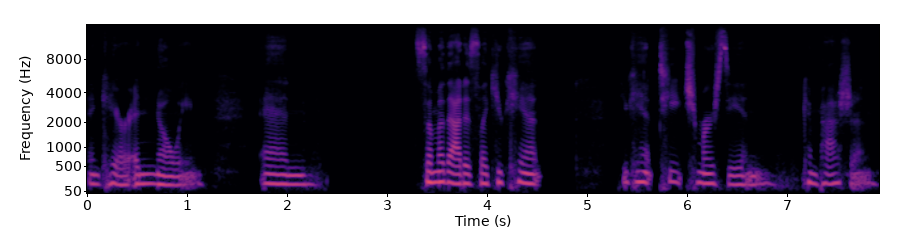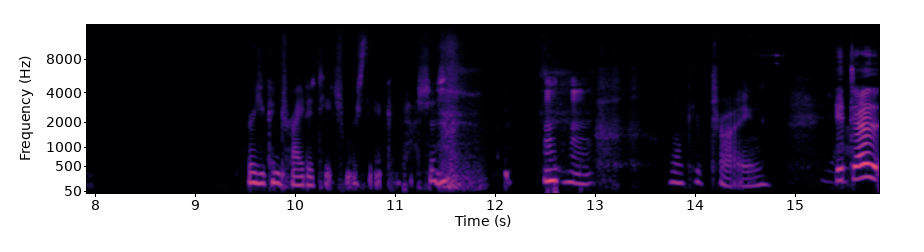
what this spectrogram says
and care and knowing. And some of that is like you can't you can't teach mercy and compassion. Or you can try to teach mercy and compassion. mm-hmm. We'll keep trying. Yeah. It does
